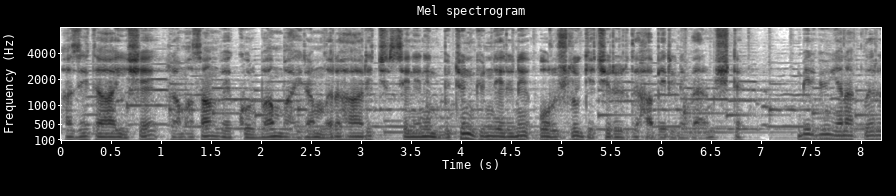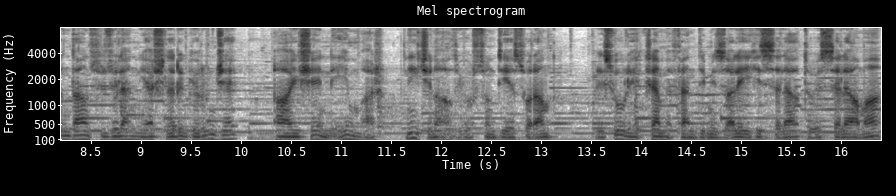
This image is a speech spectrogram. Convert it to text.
Hz. Ayşe, Ramazan ve Kurban bayramları hariç senenin bütün günlerini oruçlu geçirirdi haberini vermişti. Bir gün yanaklarından süzülen yaşları görünce, Ayşe neyin var, niçin ağlıyorsun diye soran Resul-i Ekrem Efendimiz aleyhissalatu vesselama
